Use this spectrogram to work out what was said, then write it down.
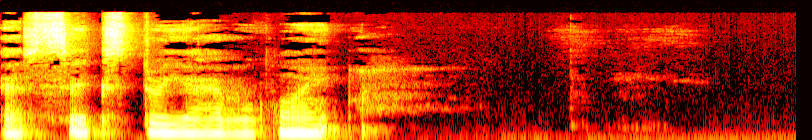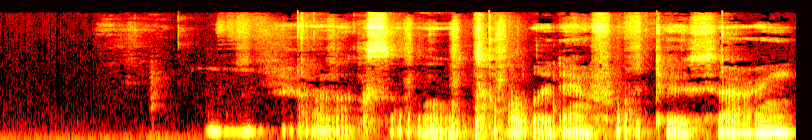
at 6 3 I have a point that looks a little taller than 4 2 sorry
